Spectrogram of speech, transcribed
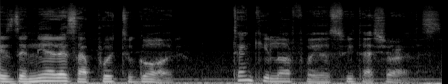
Is the nearest approach to God. Thank you, Lord, for your sweet assurance.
